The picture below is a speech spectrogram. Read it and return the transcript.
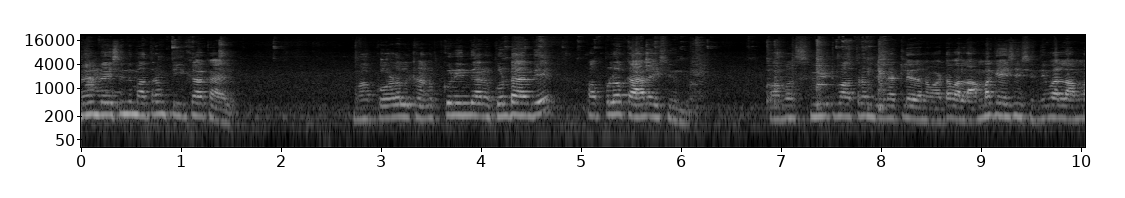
మేము వేసింది మాత్రం టీకాకాయలు మా కోడలు కనుక్కునింది అనుకుంటాంది. పప్పులో కాలేసింది. పాపం స్వీట్ మాత్రం తినట్లేదు అనమాట వాళ్ళ అమ్మకి వేసేసింది. వాళ్ళ అమ్మ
